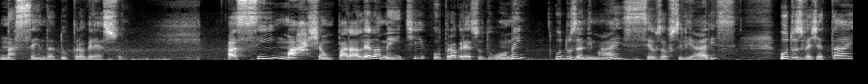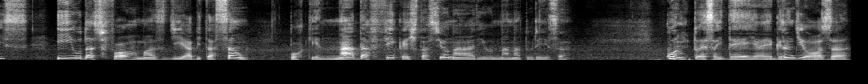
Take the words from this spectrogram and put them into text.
na senda do progresso. Assim marcham paralelamente o progresso do homem, o dos animais, seus auxiliares, o dos vegetais e o das formas de habitação, porque nada fica estacionário na natureza quanto essa ideia é grandiosa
